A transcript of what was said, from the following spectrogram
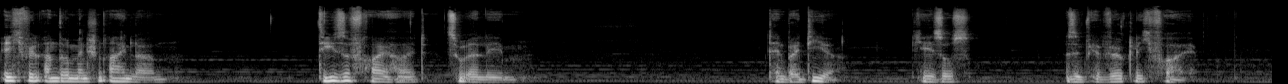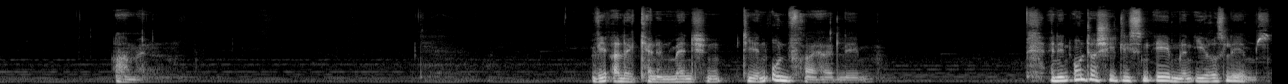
Ich will andere Menschen einladen, diese Freiheit zu erleben. Denn bei dir Jesus, sind wir wirklich frei. Amen. Wir alle kennen Menschen, die in Unfreiheit leben. In den unterschiedlichsten Ebenen ihres Lebens.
